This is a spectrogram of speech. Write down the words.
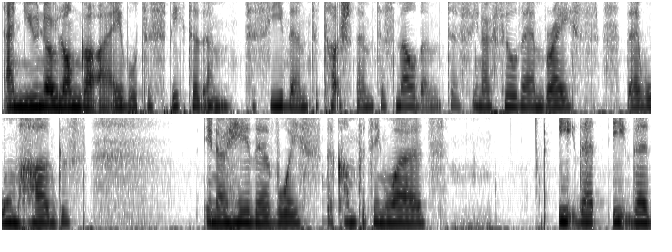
and you no longer are able to speak to them to see them to touch them to smell them to you know feel their embrace their warm hugs you know hear their voice their comforting words eat their eat their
